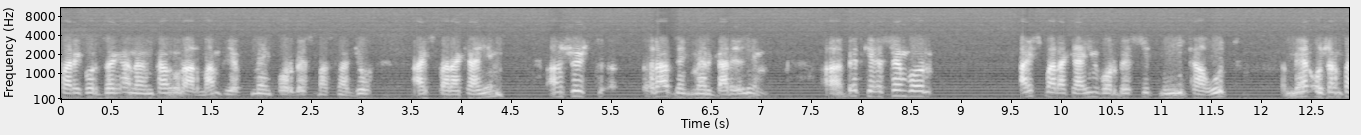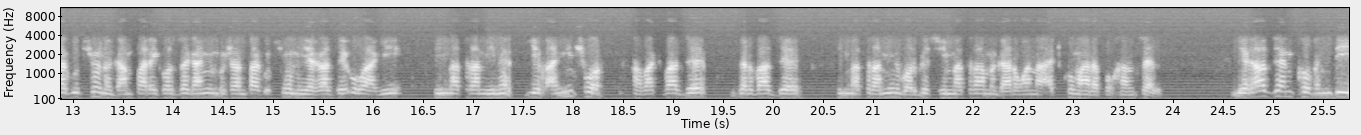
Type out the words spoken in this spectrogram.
բարեգործականը ընդհանուր առմամբ եւ մենք որպես մասնաճյուղ այս բարակային անշուշտ ռադ ենք մեր կարելին։ Պետք է ասեմ, որ այս բարակային որպես մի քաղուտ մեր օժանդակությունը կամ բարեգործականի օժանդակությունը եղած է ուղագի հիմնադրամին եւ այնինչ որ հավաքված է դրված է հիմնադրամին որպես հիմնադրամը կարողանա այդ կոմարը փոխանցել եղած են կովնդի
